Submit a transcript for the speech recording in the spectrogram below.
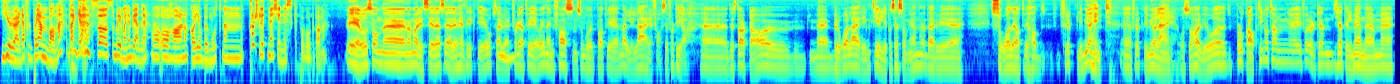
gjør det, iallfall på hjemmebane, tenker jeg, så, så, blir man jo bedre og, og, har noe å jobbe mot, men kanskje litt mer kynisk på bortebane. Vi er jo sånn, Når Marit sier det, så er det jo helt riktig observert. Mm. fordi at Vi er jo i den fasen som går på at vi er i en veldig lærefase for tida. Det starta med brå læring tidlig på sesongen, der vi så det at vi hadde fryktelig mye å hente, eh, fryktelig mye å lære. Og så har vi jo plukka opp ting og tang eh, i forhold til Kjetil Mene med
